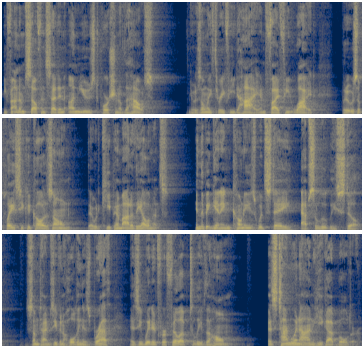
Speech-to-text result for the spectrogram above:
he found himself inside an unused portion of the house. It was only three feet high and five feet wide, but it was a place he could call his own that would keep him out of the elements. In the beginning, Coneys would stay absolutely still, sometimes even holding his breath as he waited for Philip to leave the home. As time went on, he got bolder,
